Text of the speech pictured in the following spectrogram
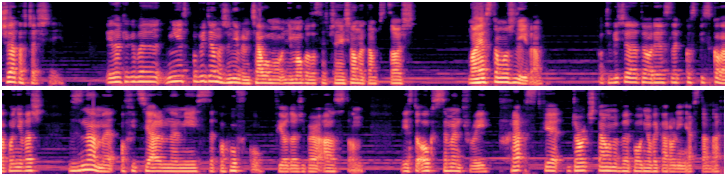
Trzy lata wcześniej. Jednak jakby nie jest powiedziane, że nie wiem, ciało nie mogło zostać przeniesione tam czy coś. No jest to możliwe. Oczywiście teoria jest lekko spiskowa, ponieważ znamy oficjalne miejsce pochówku Theodosi Burr Alston. Jest to Oak Cemetery w hrabstwie Georgetown w południowej Karolinie w Stanach.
